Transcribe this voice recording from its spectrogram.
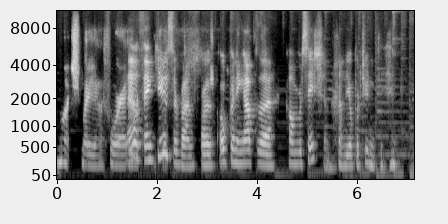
much, Maria, for. No, your- thank you, Servane, for opening up the conversation and the opportunity.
